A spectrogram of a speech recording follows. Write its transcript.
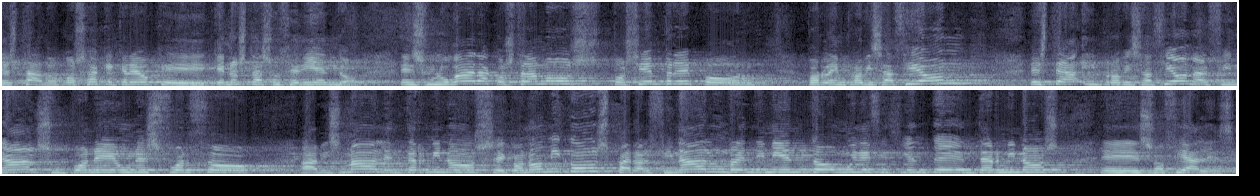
Estado, cosa que creo que, no está sucediendo. En su lugar, acostamos por siempre por, por la improvisación. Esta improvisación, al final, supone un esfuerzo abismal en términos económicos para al final un rendimiento muy deficiente en términos eh, sociales.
